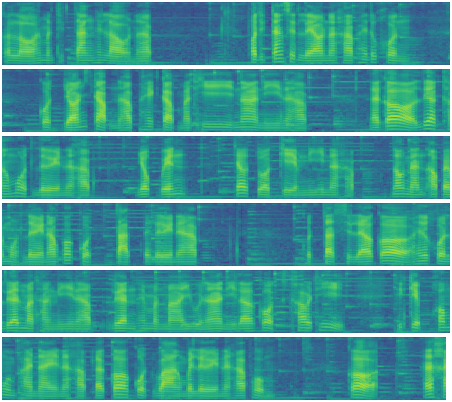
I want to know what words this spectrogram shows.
ก็รอให้มันติดตั้งให้เรานะครับ พอติดตั้งเสร็จแล้วนะครับ ให้ทุกคนกดย้อนกลับนะครับ ให้กลับมาที่หน้านี้นะครับ แล้วก็เลือกทั้งหมดเลยนะครับ ยกเว้นเจ้าตัวเกมนี้นะครับ นอกนั้นเอาไปหมดเลยนะครับ ก็กดตัดไปเลยนะครับ กดตัดเสร็จแล้วก็ให้ทุกคนเลื่อนมาทางนี้นะครับ เลื่อนให้มันมาอยู่หน้านี้แล้วกดเข้าไปที่ที่เก็บข้อมูลภายในนะครับ แล้วก็กดวางไปเลยนะครับ ผมก็ ถ้าใคร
